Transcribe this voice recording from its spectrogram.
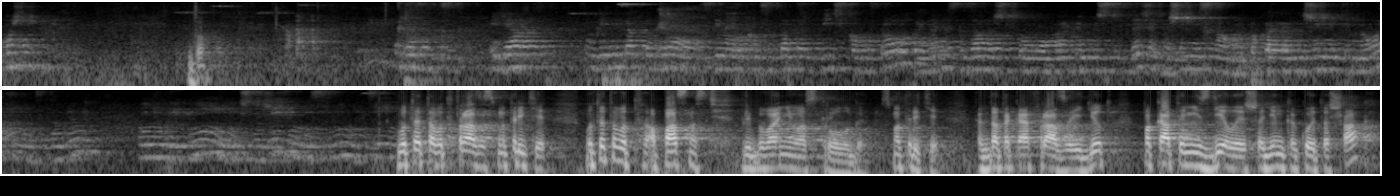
Можно? Да. Здравствуйте. Я, я не так давно сделала консультацию ведического астролога, и она мне сказала, что моя первичная задача отношения с мамой. Пока я отношения этим налажу, не восстановлю, у меня не будет ни личной жизни, ни семьи, ни детей. Вот эта вот фраза, смотрите, вот это вот опасность пребывания у астролога. Смотрите, когда такая фраза идет, пока ты не сделаешь один какой-то шаг,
